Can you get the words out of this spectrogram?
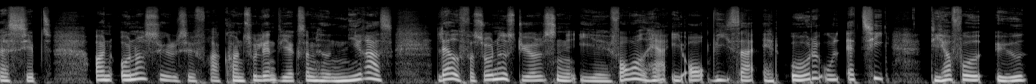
recept. Og en undersøgelse fra konsulentvirksomheden Niras, lavet for Sundhedsstyrelsen i øh, foråret her i år, viser, at 8 ud af 10 de har fået øget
